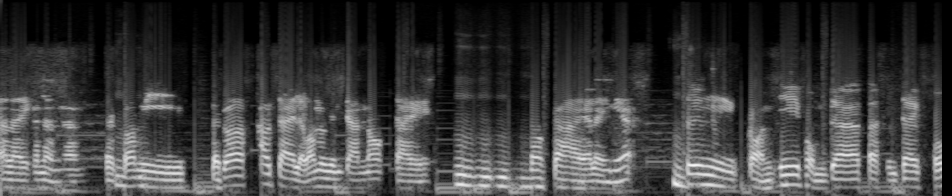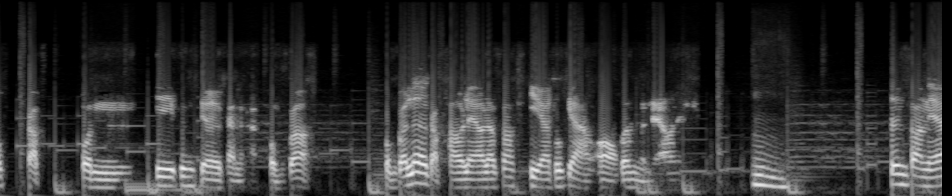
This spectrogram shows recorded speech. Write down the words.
อะไรขนาดนั้นแต่ก็อืมมี แต่ก็เข้าใจแหละว่ามันเป็นการนอกใจอืมอืมอืมอืม นอกกายอะไรเงี้ย อืม ซึ่งก่อนที่ผมจะตัดสินใจคบกับคนที่เพิ่งเจอกันนะครับผมก็ ผมก็เลิกกับเขาแล้ว แล้วก็เคลียร์ทุกอย่างออกไปหมดแล้วอะไรเงี้ยอืม ซึ่งตอนเนี้ย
